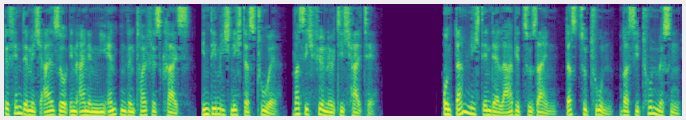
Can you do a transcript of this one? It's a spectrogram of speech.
befinde mich also in einem nie endenden Teufelskreis, in dem ich nicht das tue, was ich für nötig halte. Und dann nicht in der Lage zu sein, das zu tun, was sie tun müssen,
